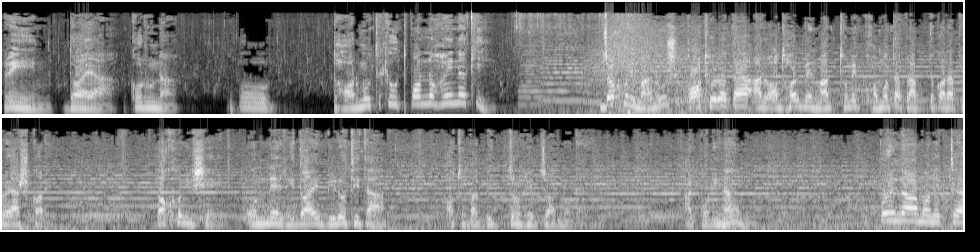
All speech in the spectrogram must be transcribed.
প্রেম, দয়া, করুণা ও ধর্ম থেকে উৎপন্ন হয় নাকি? যখনই মানুষ কঠোরতা আর অধর্মের মাধ্যমে ক্ষমতা প্রাপ্ত করার প্রয়াস করে, তখনই সে অন্যের হৃদয় বিরোধিতা অথবা বিদ্রোহের জন্ম দেয়। আর পরিণাম? পরিণাম অনেকটা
